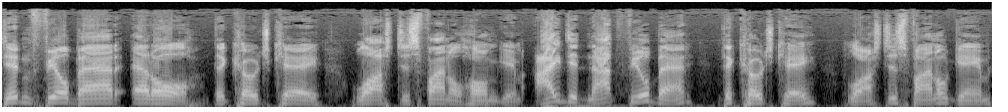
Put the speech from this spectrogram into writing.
didn't feel bad at all that Coach K lost his final home game. I did not feel bad that Coach K lost his final game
